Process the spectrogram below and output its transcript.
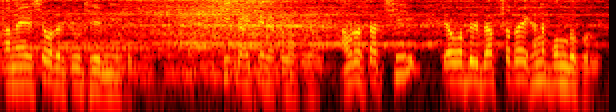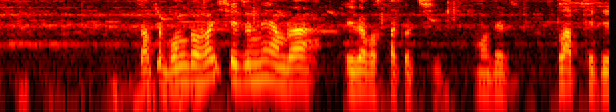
থানায় এসে ওদেরকে উঠিয়ে নিয়ে গেছি। কি চাইছেন এখন আপনারা? আমরা চাচ্ছি ওদের ব্যবসাটা এখানে বন্ধ করুক। যাতে বন্ধ হয় সেই জন্যে আমরা এই ব্যবস্থা করছি আমাদের ক্লাব থেকে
